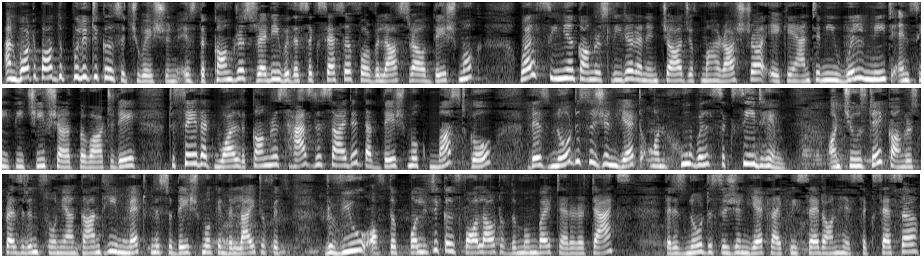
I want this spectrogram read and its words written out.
And what about the political situation? Is the Congress ready with a successor for Vilasrao Deshmukh? Well, senior Congress leader and in charge of Maharashtra, A.K. Antony, will meet NCP chief Sharad Pawar today to say that while the Congress has decided that Deshmukh must go, there's no decision yet on who will succeed him. On Tuesday, Congress President Sonia Gandhi met Mr. Deshmukh in the light of its review of the political fallout of the Mumbai terror attacks. There is no decision yet, like we said, on his successor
